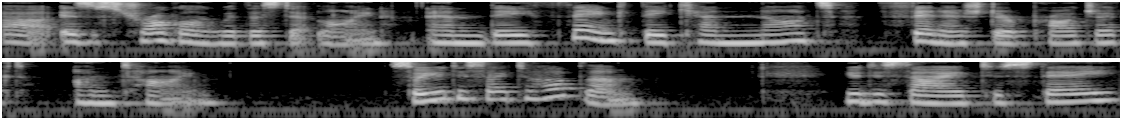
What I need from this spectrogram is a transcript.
uh, is struggling with this deadline and they think they cannot finish their project on time. So you decide to help them. You decide to stay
